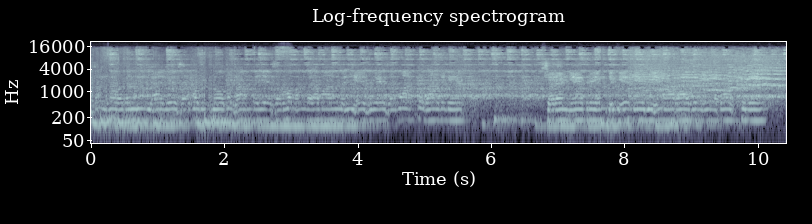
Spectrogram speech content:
प्रसन्नवदनं ध्याये सर्वविघ्नोपशान्तये सर्वमङ्गलमाङ्गल्ये शिवे सर्वार्थसाधिके शरण्ये त्र्यम्बिके देवी नाराजने नमोऽस्तु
